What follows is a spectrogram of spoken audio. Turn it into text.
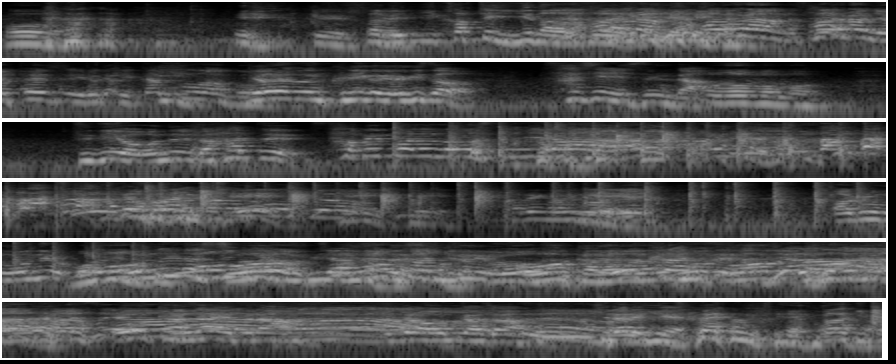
어. 그다음에 이 갑자기 이게 나왔어. 사물함 사물함 옆에서 이렇게 깍꿍하고. 여러분 그리고 여기서 사실이 있습니다. 어머머머. 드디어 오늘도 하트 400만 원 넘었습니다. 400만 원 넘었어요. 400만 개. 아 그럼 오늘 오늘도 신경 오워카즈. 오워카즈. 오워카즈. 옷 가자 얘들아. 얘들아 옷 가자. 기다릴게. 형 대박이다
